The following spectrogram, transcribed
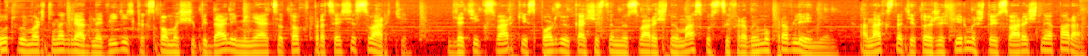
Тут вы можете наглядно видеть, как с помощью педали меняется ток в процессе сварки. Для тик-сварки использую качественную сварочную маску с цифровым управлением. Она, кстати, той же фирмы, что и сварочный аппарат.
